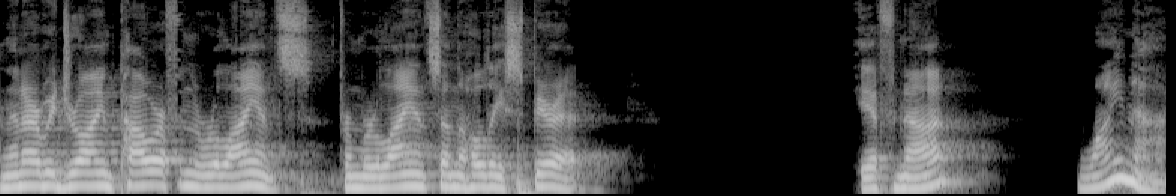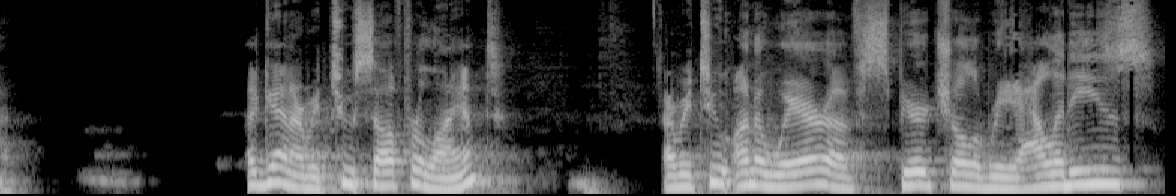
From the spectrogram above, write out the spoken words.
And then are we drawing power from the reliance, from reliance on the Holy Spirit? If not, why not? Again, are we too self reliant? Are we too unaware of spiritual realities?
